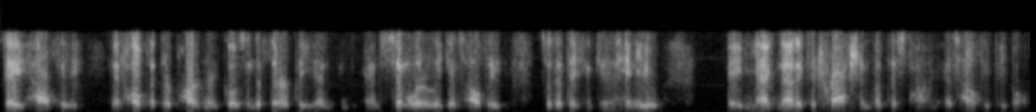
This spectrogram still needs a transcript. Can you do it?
stay healthy and hope that their partner goes into therapy and, and similarly gets healthy so that they can continue a magnetic attraction, but this time as healthy people.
